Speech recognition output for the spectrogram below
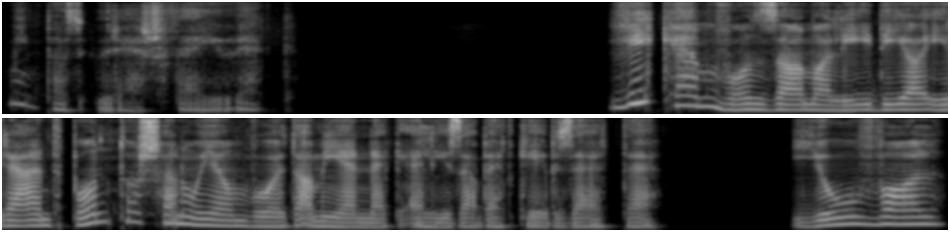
mint az üres fejűek. Vikem vonzalma Lídia iránt pontosan olyan volt, ami ennek Elizabeth képzelte. Jóval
